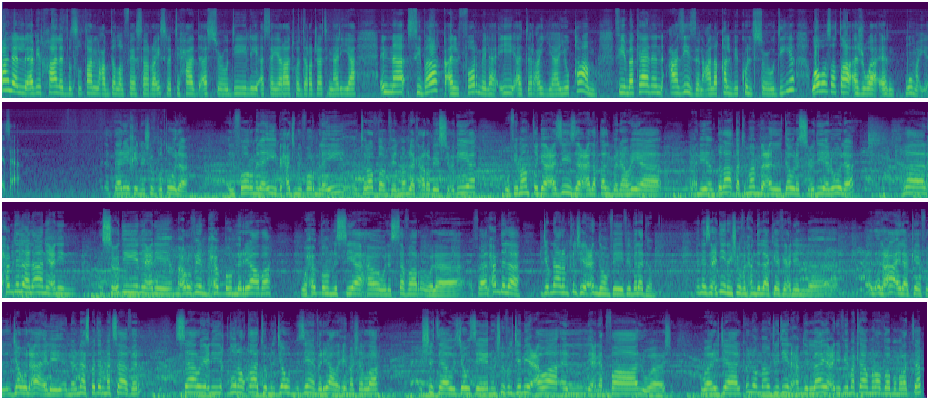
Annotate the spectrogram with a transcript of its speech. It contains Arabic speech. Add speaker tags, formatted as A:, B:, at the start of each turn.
A: قال الأمير خالد بن سلطان العبد الله الفيصل رئيس الاتحاد السعودي للسيارات والدراجات الناريه إن سباق الفورمولا إي الدرعية يقام في مكان عزيز على قلب كل سعودي ووسط أجواء مميزة.
B: حدث تاريخي إن نشوف بطولة الفورمولا إي بحجم الفورمولا إي تنظم في المملكة العربية السعودية وفي منطقة عزيزة على قلبنا وهي يعني انطلاقة ومنبع الدولة السعودية الأولى. فالحمد لله الآن يعني السعوديين يعني معروفين بحبهم للرياضة وحبهم للسياحة وللسفر ولا فالحمد لله جبنا لهم كل شيء عندهم في في بلدهم. إحنا سعيدين نشوف الحمد لله كيف يعني العائلة كيف الجو العائلي إن الناس بدل ما تسافر صاروا يعني يقضون أوقاتهم الجو زين في الرياض الحين ما شاء الله. الشتاء والجو زين ونشوف الجميع عوائل يعني أطفال ورجال كلهم موجودين الحمد لله يعني في مكان منظم ومرتب.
